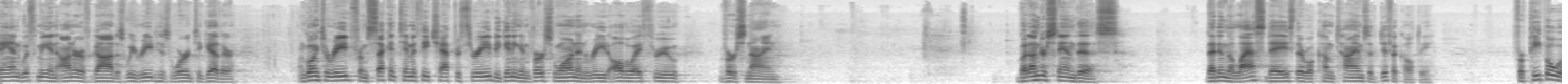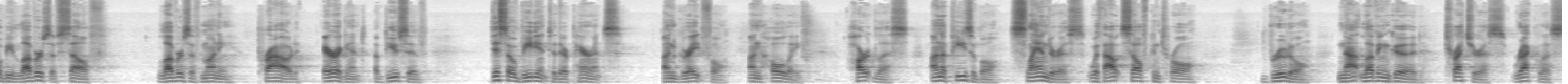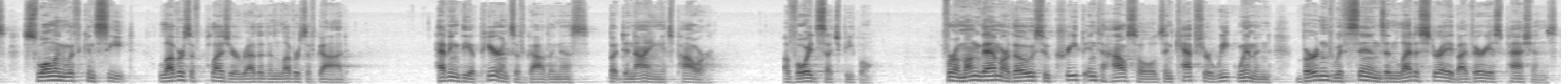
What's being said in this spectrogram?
stand with me in honor of God as we read his word together. I'm going to read from 2 Timothy chapter 3, beginning in verse 1, and read all the way through verse 9. But understand this that in the last days there will come times of difficulty. For people will be lovers of self, lovers of money, proud, arrogant, abusive, disobedient to their parents, ungrateful, unholy, heartless, unappeasable, slanderous, without self control, brutal, not loving good, treacherous, reckless, swollen with conceit, lovers of pleasure rather than lovers of God, having the appearance of godliness but denying its power. Avoid such people. For among them are those who creep into households and capture weak women, burdened with sins and led astray by various passions,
